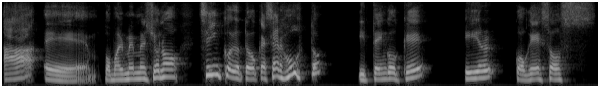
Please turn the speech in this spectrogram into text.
a, eh, como él me mencionó, cinco, yo tengo que ser justo y tengo que ir con esos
